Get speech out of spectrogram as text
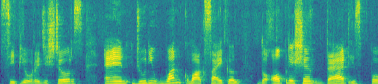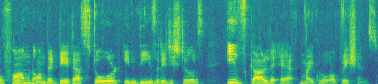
CPU registers and during one clock cycle the operation that is performed on the data stored in these registers is called a micro operations.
